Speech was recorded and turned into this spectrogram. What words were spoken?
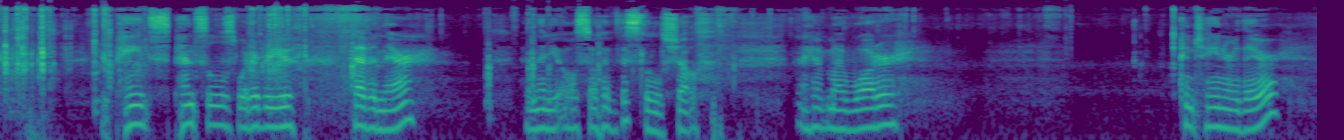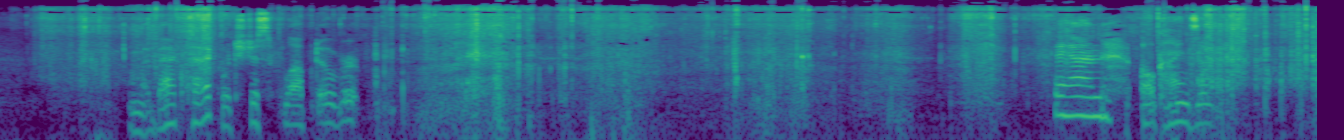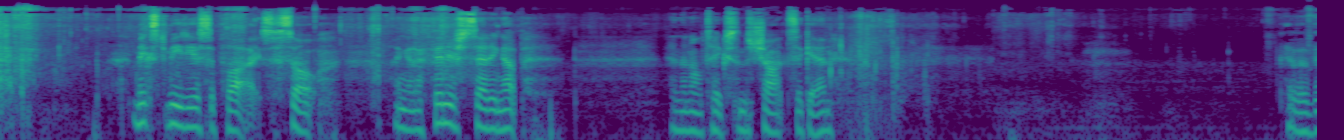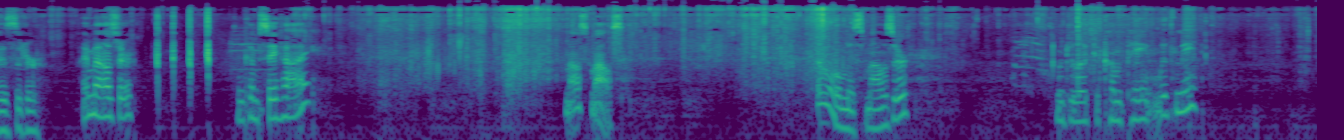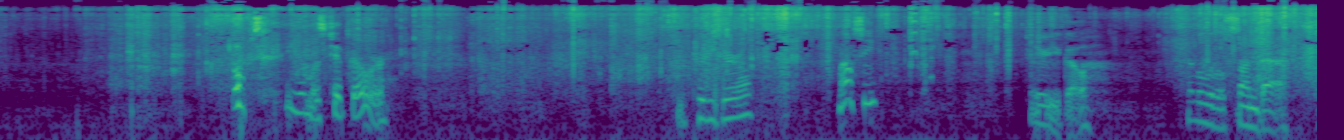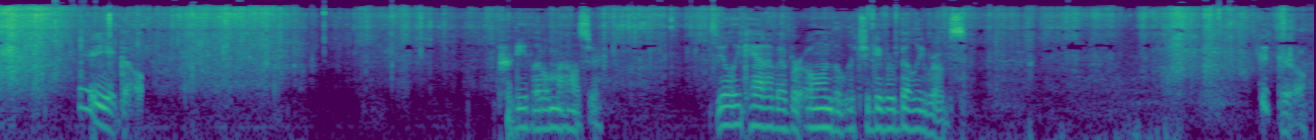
your paints, pencils, whatever you have in there. And then you also have this little shelf. I have my water container there. And my backpack, which just flopped over and all kinds of mixed media supplies. So I'm going to finish setting up and then I'll take some shots again. Have a visitor. Hi, Mouser. Come say hi? Mouse, mouse. Hello, Miss Mouser. Would you like to come paint with me? Oops, you almost tipped over. You pretty girl. Mousy. There you go. Have a little sun bath. There you go. Pretty little Mouser. The only cat I've ever owned that lets you give her belly rubs. Good girl.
